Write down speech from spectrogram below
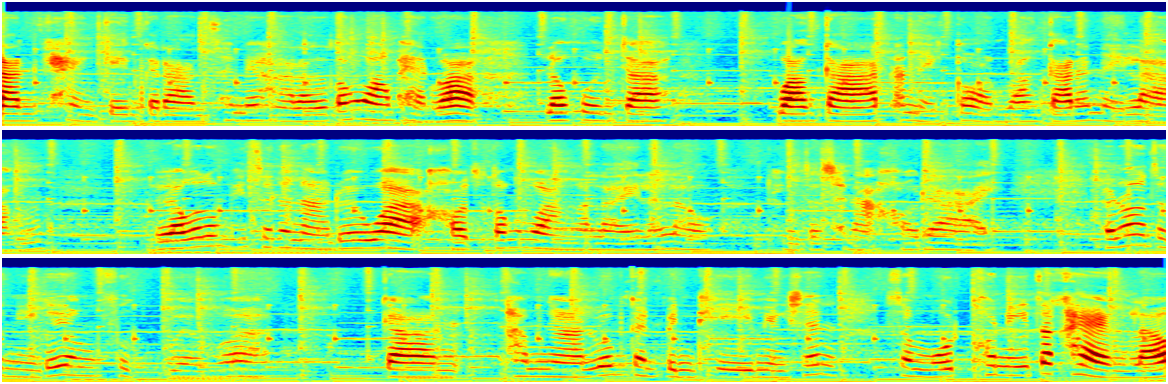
การแข่งเกมกระดานใช่ไหมคะเราจะต้องวางแผนว่าเราควรจะวางการ์ดอันไหนก่อนวางการ์ดอันไหนหลัง แล้วก็ต้องพิจารณาด้วยว่าเขาจะต้องวางอะไรแล้วเราถึงจะชนะเขาได้ แล้วนอกจากนี้ก็ยังฝึกแบบว่า การทำงานร่วมกันเป็นทีม อย่างเช่น สมมติคนนี้จะแข่งแล้ว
